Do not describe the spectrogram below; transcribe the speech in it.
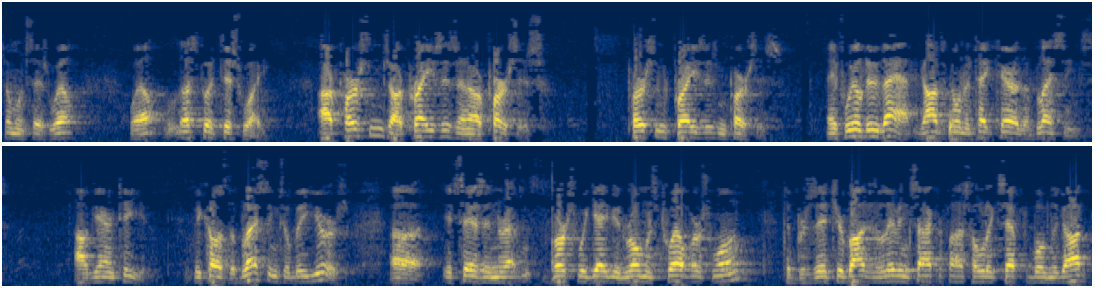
Someone says, well, well, let's put it this way. Our persons, our praises, and our purses. Persons, praises, and purses. if we'll do that, God's going to take care of the blessings. I'll guarantee you. Because the blessings will be yours. Uh, it says in the verse we gave you in Romans 12, verse 1, to present your body as a living sacrifice, holy acceptable to God,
